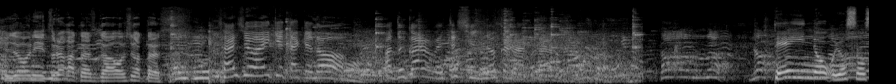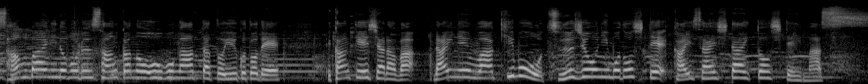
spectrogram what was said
非常に辛かったですが美味しかったです。最初はいけたけど後からめっちゃしんどくなった定員のおよそ3倍に上る参加の応募があったということで関係者らは来年は規模を通常に戻して開催したいとしています。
